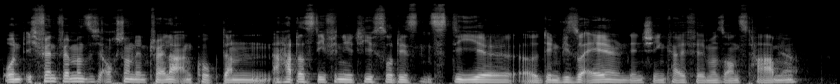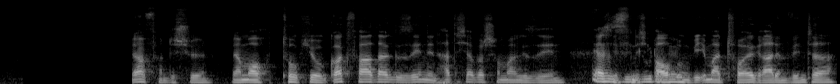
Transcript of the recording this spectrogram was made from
Und ich finde, wenn man sich auch schon den Trailer anguckt, dann hat das definitiv so diesen Stil, äh, den visuellen, den Shinkai-Filme sonst haben. Ja. Ja, fand ich schön. Wir haben auch Tokyo Godfather gesehen, den hatte ich aber schon mal gesehen. Das Den finde ich auch Film. irgendwie immer toll, gerade im Winter.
